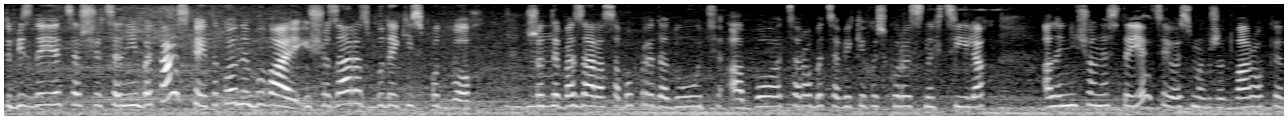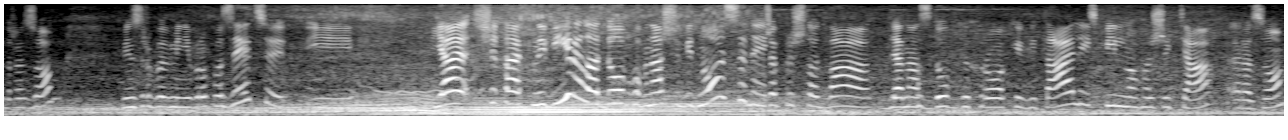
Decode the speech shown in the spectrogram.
Тобі здається, що це ніби казка, і такого не буває. І що зараз буде якийсь подвох, що тебе зараз або придадуть, або це робиться в якихось корисних цілях, але нічого не стається. І ось ми вже два роки разом. Він зробив мені пропозицію, і я ще так не вірила довго в наші відносини. Вже пройшло два для нас довгих роки в Італії спільного життя разом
